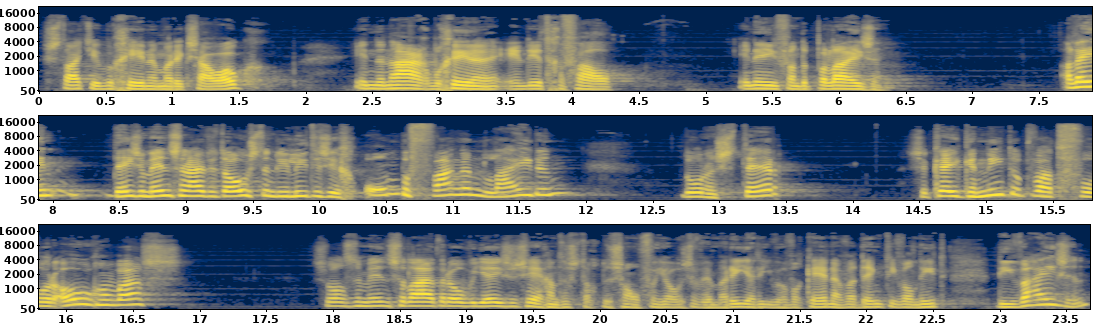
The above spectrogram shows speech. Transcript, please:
stadje beginnen, maar ik zou ook in Den Haag beginnen, in dit geval, in een van de paleizen. Alleen deze mensen uit het oosten, die lieten zich onbevangen leiden door een ster. Ze keken niet op wat voor ogen was. Zoals de mensen later over Jezus zeggen, dat is toch de zoon van Jozef en Maria die we wel kennen, wat denkt hij wel niet? Die wijzen,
